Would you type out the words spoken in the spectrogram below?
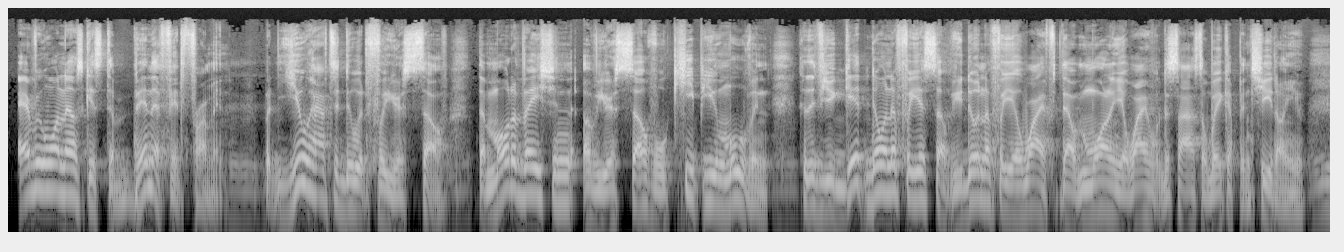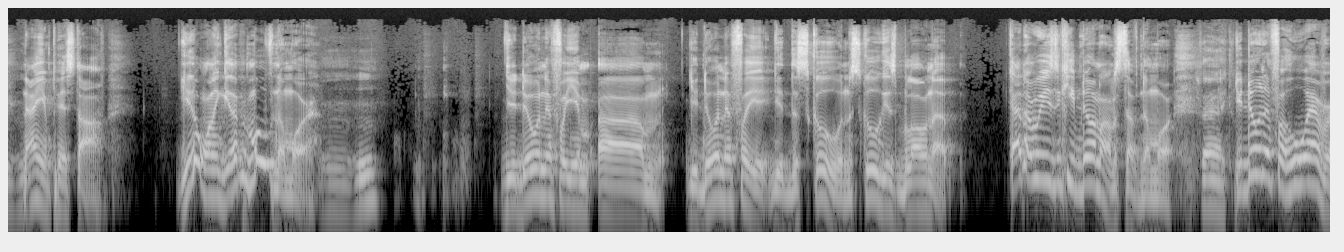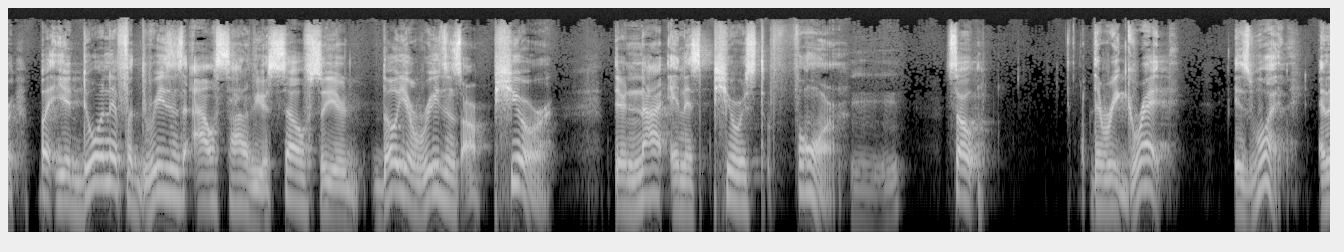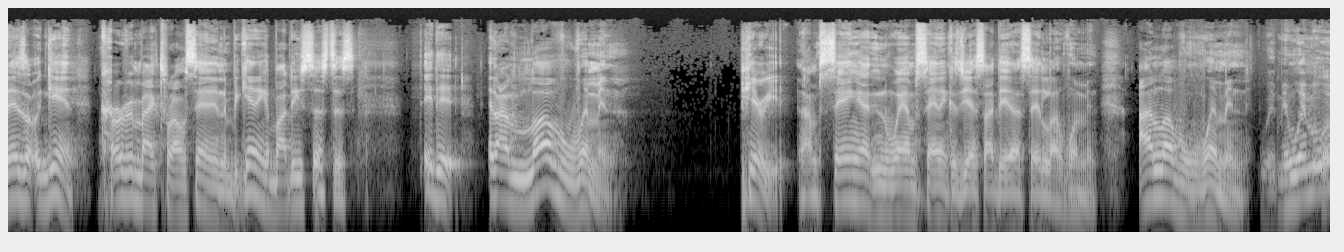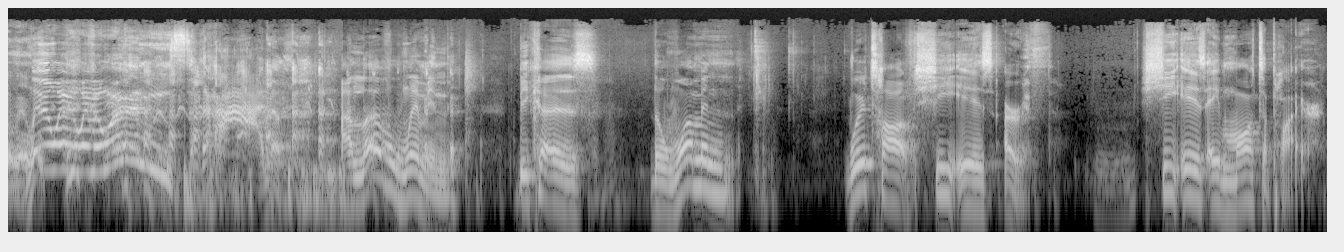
Everyone else gets to benefit from it, but you have to do it for yourself. The motivation of yourself will keep you moving. Because if you get doing it for yourself, you're doing it for your wife. That morning, your wife decides to wake up and cheat on you. Now you're pissed off. You don't want to get up and move no more. You're doing it for your um. You're doing it for your, the school, and the school gets blown up. Got no reason to keep doing all this stuff no more. Exactly. You're doing it for whoever, but you're doing it for reasons outside of yourself. So you're though your reasons are pure, they're not in its purest form. Mm-hmm. So the regret is what? And there's again curving back to what I was saying in the beginning about these sisters. They did, and I love women. Period. And I'm saying it in the way I'm saying it because yes, I did. I say love women. I love women Women, women, women, women, women, women, women. no, I love women because the woman we're taught she is earth. She is a multiplier.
